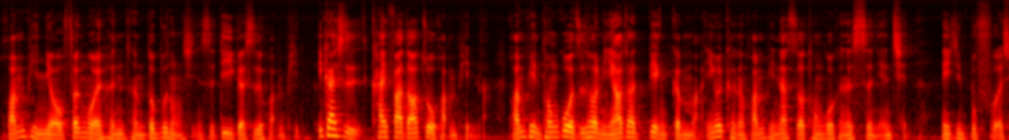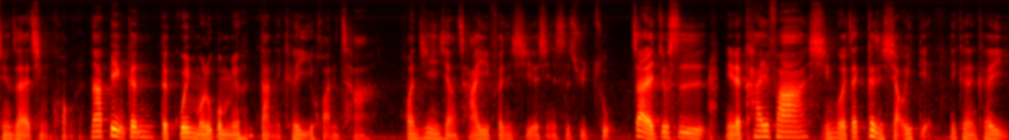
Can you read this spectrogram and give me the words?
环评有分为很很多不同形式。第一个是环评，一开始开发都要做环评啦。环评通过之后，你要再变更嘛，因为可能环评那时候通过可能是十年前的，你已经不符合现在的情况了。那变更的规模如果没有很大，你可以以环差、环境影响差异分析的形式去做。再来就是你的开发行为再更小一点，你可能可以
